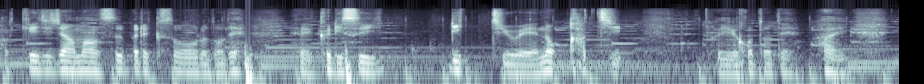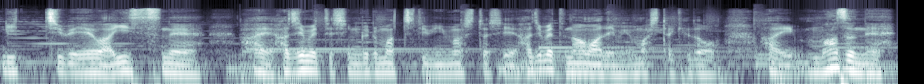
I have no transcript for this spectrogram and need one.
パッケージジャーマンスープレックスホールドで、えー、クリス・リッチウェイの勝ち。ということで、はい、リッチウェイはいいっすね、はい、初めてシングルマッチで見ましたし初めて生で見ましたけど、はい、まずね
